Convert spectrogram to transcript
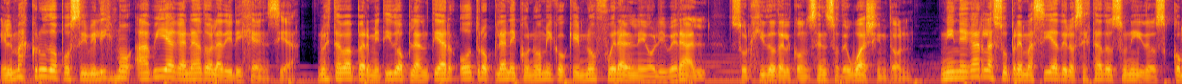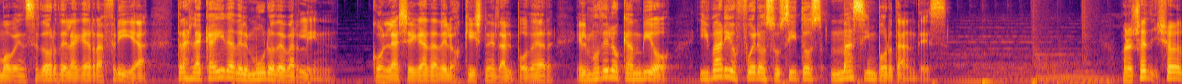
el más crudo posibilismo había ganado la dirigencia. No estaba permitido plantear otro plan económico que no fuera el neoliberal, surgido del consenso de Washington, ni negar la supremacía de los Estados Unidos como vencedor de la Guerra Fría tras la caída del muro de Berlín. Con la llegada de los Kirchner al poder, el modelo cambió y varios fueron sus hitos más importantes. Bueno, yo,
